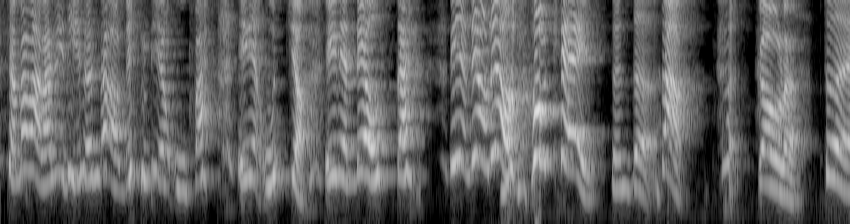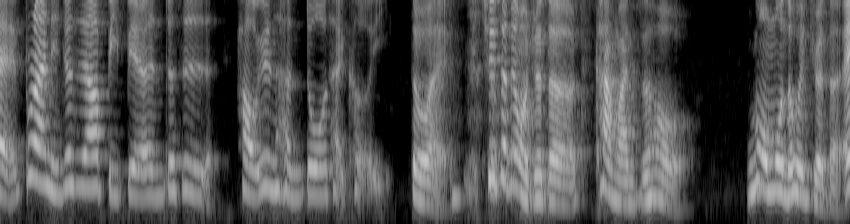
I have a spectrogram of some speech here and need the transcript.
想办法把自己提升到零点五八、零点五九、零点六三、零点六六。OK，真的，Stop，够了。对，不然你就是要比别人就是好运很多才可以。对，所以这边我觉得看完之后，默默的会觉得，哎，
